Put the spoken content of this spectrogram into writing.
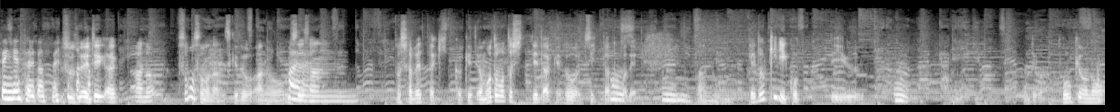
宣言されたんですね。そうそう、え、で、ああの、そもそもなんですけど、あの、はい内田さんと喋ったきっかけって、もともと知ってたけど、ツイッターとかで、うん。あの、江戸切子っていう、うん。なんていうかな、東京の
